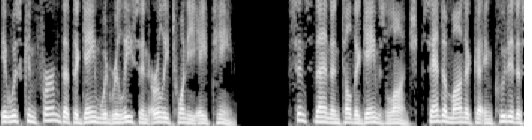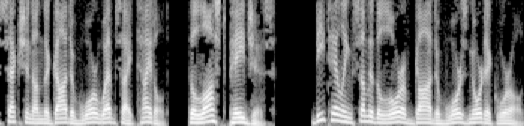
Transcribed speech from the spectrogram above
It was confirmed that the game would release in early 2018. Since then until the game's launch, Santa Monica included a section on the God of War website titled, The Lost Pages, detailing some of the lore of God of War's Nordic world.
